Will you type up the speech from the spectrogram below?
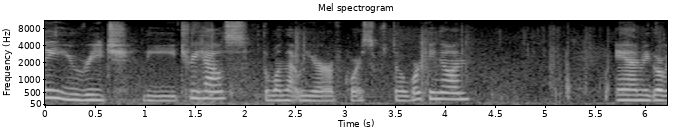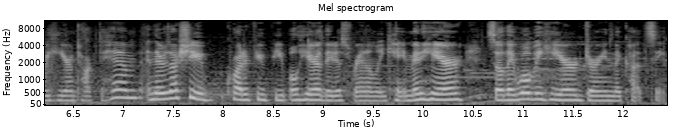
Finally, you reach the treehouse, the one that we are, of course, still working on. And we go over here and talk to him. And there's actually quite a few people here. They just randomly came in here. So they will be here during the cutscene.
